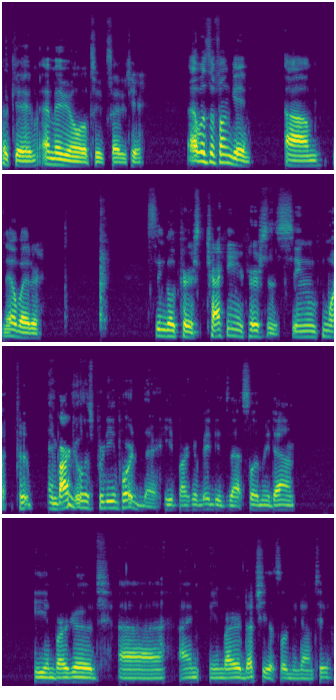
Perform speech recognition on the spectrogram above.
okay, maybe I'm a little too excited here. That was a fun game. Um, Nailbiter. Single curse, tracking your curses, seeing what embargo was pretty important there. He embargoed minions that slowed me down. He embargoed, uh, I embargoed Duchy that slowed me down too.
